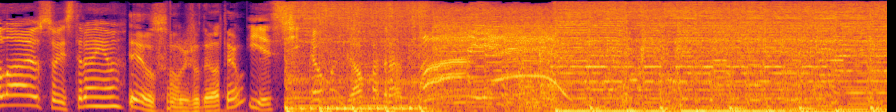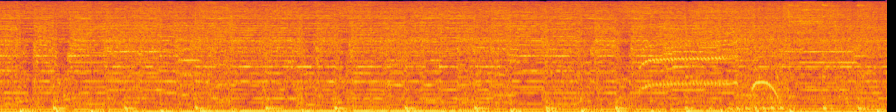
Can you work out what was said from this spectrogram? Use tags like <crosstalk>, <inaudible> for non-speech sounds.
Olá, eu sou Estranho. Eu sou o Judeu Ateu. E este é o Mangá ao Quadrado. Oh, yeah!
